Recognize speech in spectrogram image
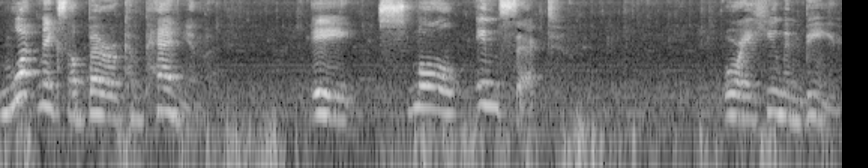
what makes a better companion? A small insect or a human being?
